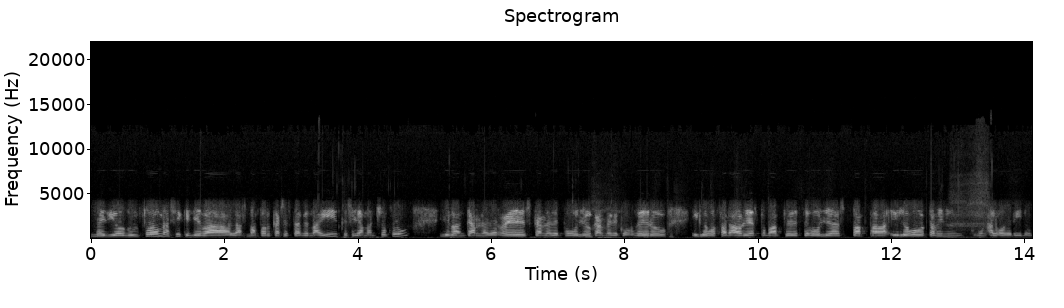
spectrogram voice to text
medio dulzón, así que lleva las mazorcas estas de maíz que se llaman choclo, llevan carne de res, carne de pollo, carne de cordero y luego zanahorias, tomates, cebollas, papa y luego también algo de vino.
